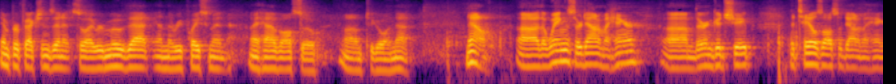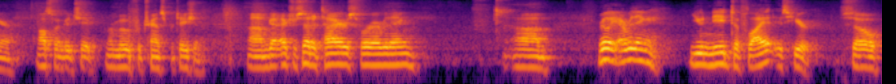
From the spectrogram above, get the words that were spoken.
imperfections in it, so I removed that and the replacement I have also um, to go on that. Now, uh, the wings are down at my hangar. Um, they're in good shape. The tail's also down at my hangar, also in good shape, removed for transportation. Um, got extra set of tires for everything. Um, really, everything you need to fly it is here. So,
